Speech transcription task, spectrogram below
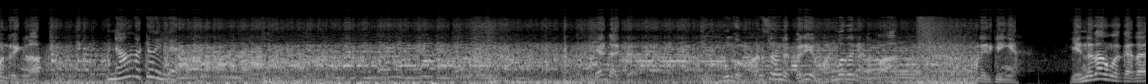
பண்றீங்களா? நான் மட்டும் இல்ல. ஏன் டாக்டர்? உங்க மனசுல என்ன பெரிய மன்மதன் நினைப்பா இருக்கீங்க? என்னதான் உங்க கதை?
